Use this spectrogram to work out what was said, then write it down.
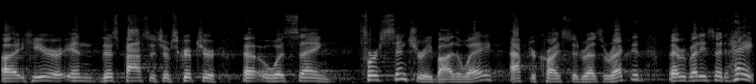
uh, here in this passage of Scripture, uh, was saying, First century, by the way, after Christ had resurrected, everybody said, hey,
